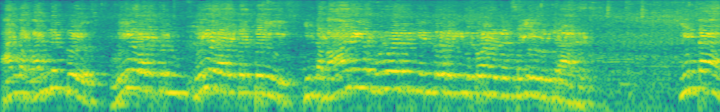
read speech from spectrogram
அந்த மண்ணுக்கு உயிர வழக்கம் உயிர வழக்கத்தை இந்த மாநிலம் முழுவதும் இருந்து வருகின்ற தோழர்கள் செய்ய இருக்கிறார்கள். இந்த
